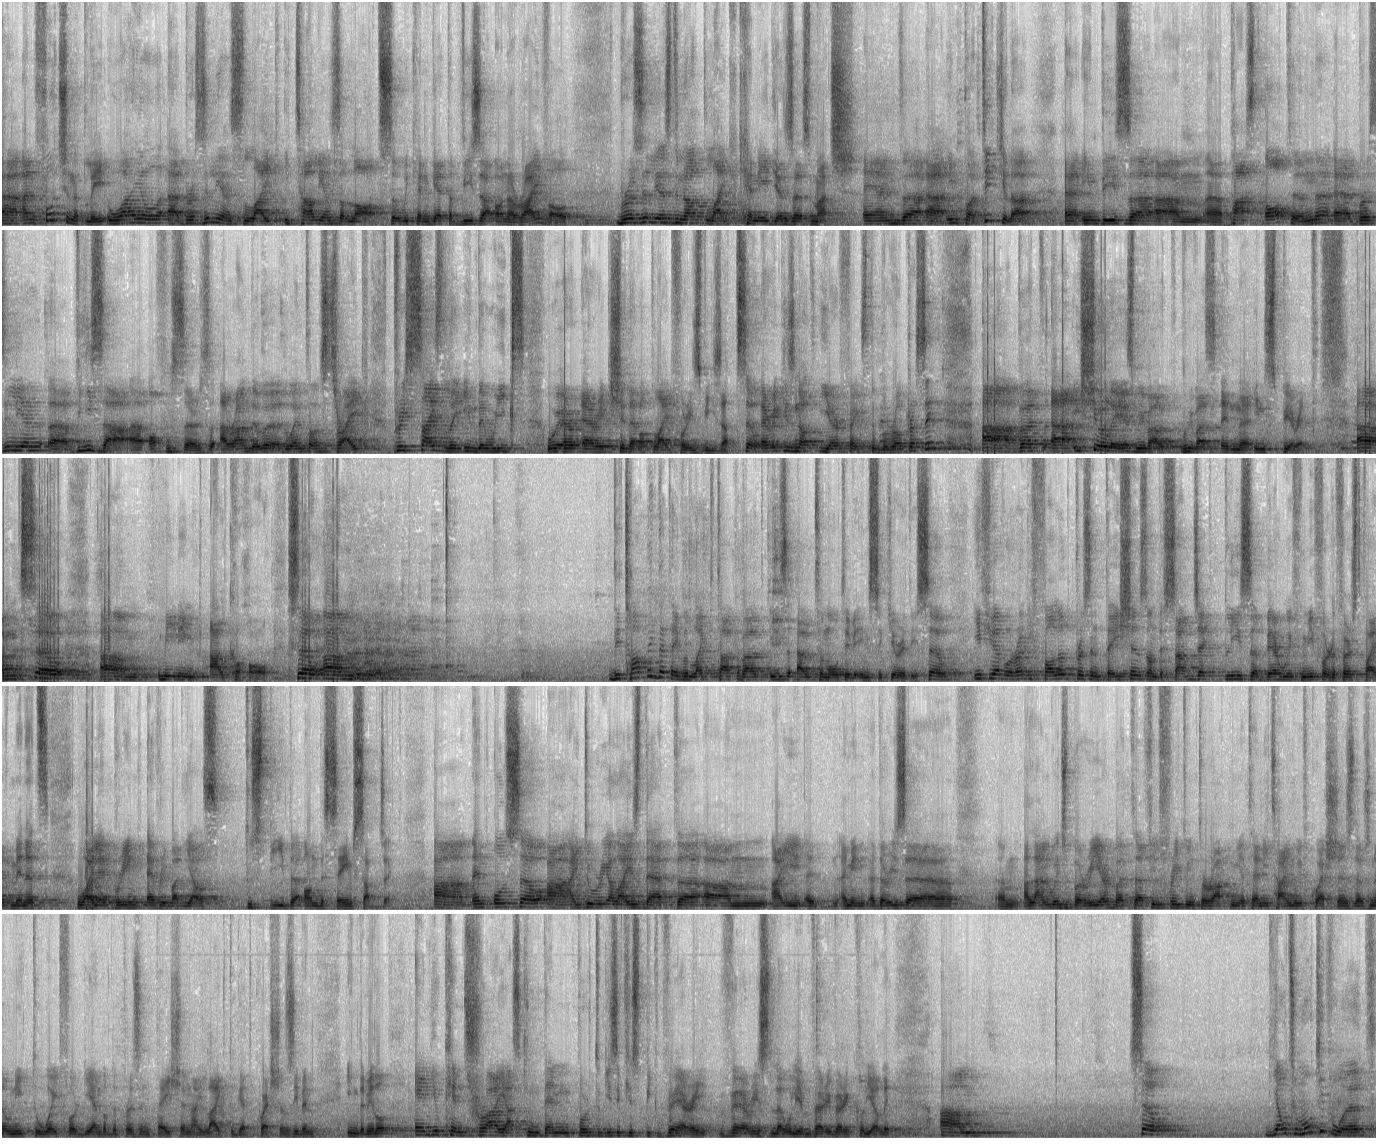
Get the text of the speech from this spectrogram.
Uh, unfortunately, while uh, Brazilians like Italians a lot, so we can get a visa on arrival, Brazilians do not like Canadians as much. And uh, uh in particular, uh, in this uh, um, uh, past autumn, Brazilian visa officers around the world went on strike precisely in the weeks where Eric should have applied for his visa. So Eric is not here thanks to bureaucracy, but he surely is without, with us in, in spirit. Um, so, um, meaning alcohol. So, um, the topic that I would like to talk about is automotive insecurity. So, if you have already followed presentations on the subject, please uh, bear with me for the first five minutes while I bring everybody else to speed on the same subject. Um, and also, uh, I do realize that uh, um, I, uh, I mean, there is a um, a language barrier, but uh, feel free to interrupt me at any time with questions. There's no need to wait for the end of the presentation. I like to get questions even in the middle. And you can try asking them in Portuguese if you speak very, very slowly and very, very clearly. Um, so, the automotive world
